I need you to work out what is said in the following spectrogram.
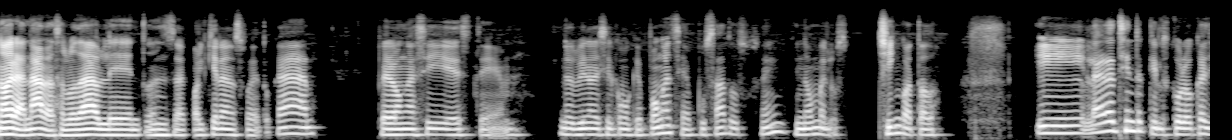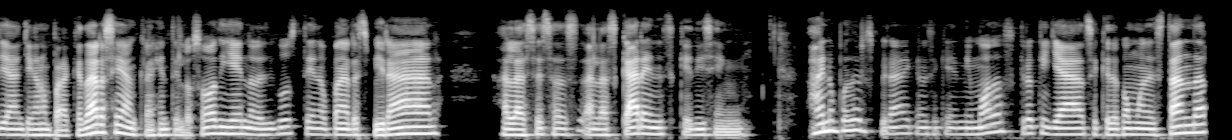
no era nada saludable, entonces a cualquiera nos puede tocar, pero aún así, este, nos vino a decir como que pónganse abusados, ¿sí? y no me los chingo a todo. Y la verdad siento que los curocas ya llegaron para quedarse, aunque la gente los odie, no les guste, no puedan respirar. A las esas, a las Karens que dicen, ay, no puedo respirar, que no sé qué, ni modos. Creo que ya se quedó como un estándar.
